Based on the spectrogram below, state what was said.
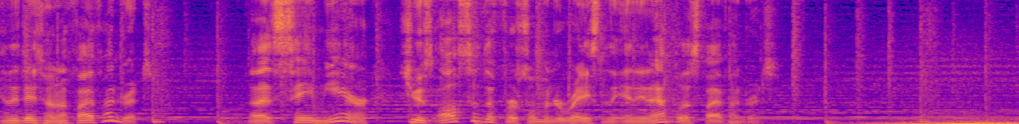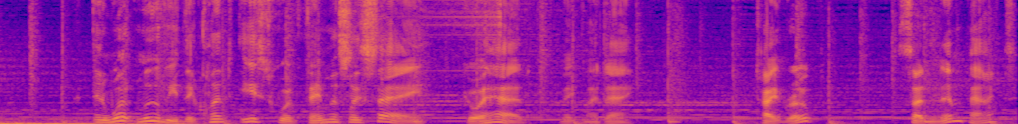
in the Daytona 500. Now, that same year, she was also the first woman to race in the Indianapolis 500. In what movie did Clint Eastwood famously say, Go ahead, make my day? Tightrope, Sudden Impact,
